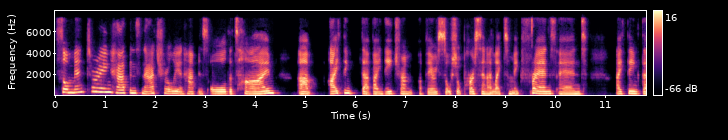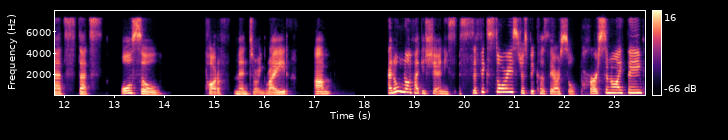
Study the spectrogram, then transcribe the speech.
So, mentoring happens naturally and happens all the time. Um, I think that by nature, I'm a very social person. I like to make friends, and I think that's that's also part of mentoring, right? Um, I don't know if I can share any specific stories just because they are so personal, I think.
